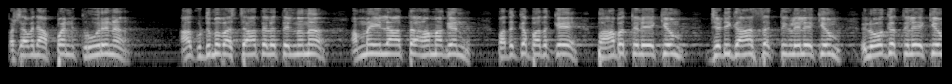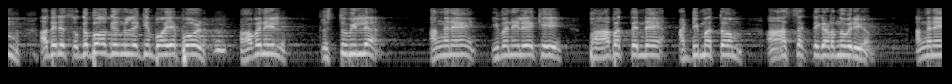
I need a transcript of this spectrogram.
പക്ഷെ അവന്റെ അപ്പൻ ക്രൂരന് ആ കുടുംബ പശ്ചാത്തലത്തിൽ നിന്ന് അമ്മയില്ലാത്ത ആ മകൻ പതുക്കെ പതുക്കെ പാപത്തിലേക്കും ജഡികാസക്തികളിലേക്കും ലോകത്തിലേക്കും അതിന്റെ സുഖഭോഗങ്ങളിലേക്കും പോയപ്പോൾ അവനിൽ ക്രിസ്തുവില്ല. അങ്ങനെ ഇവനിലേക്ക് പാപത്തിന്റെ അടിമത്വം ആസക്തി കടന്നു വരിക അങ്ങനെ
